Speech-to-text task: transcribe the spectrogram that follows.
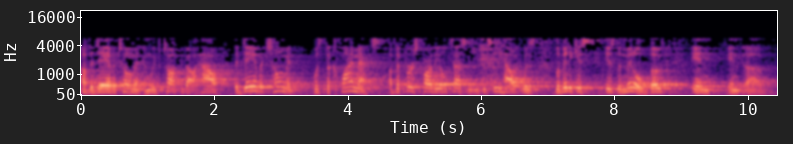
of the Day of Atonement. And we've talked about how the Day of Atonement was the climax of the first part of the Old Testament. You can see how it was, Leviticus is the middle, both in, in, uh,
